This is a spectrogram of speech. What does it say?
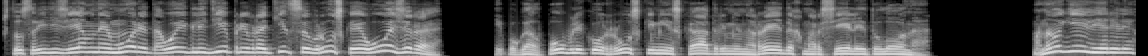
что Средиземное море того и гляди превратится в русское озеро, и пугал публику русскими эскадрами на рейдах Марселя и Тулона. Многие верили.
